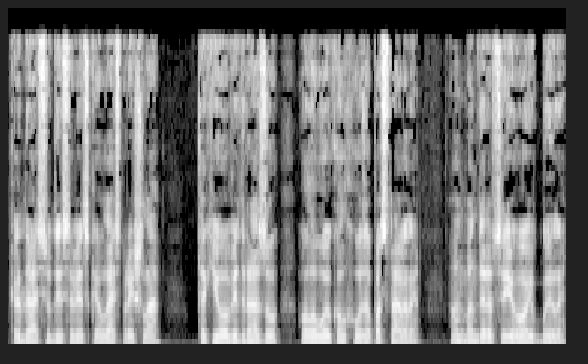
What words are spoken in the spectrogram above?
Когда сюди совєтська власть прийшла, так його відразу головою колхоза поставили. Он бандеровці його і вбили.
